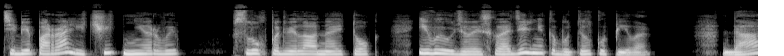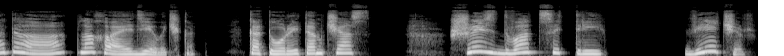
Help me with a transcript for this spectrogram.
тебе пора лечить нервы», — вслух подвела она итог и выудила из холодильника бутылку пива. «Да-да, плохая девочка. Который там час?» «Шесть двадцать три. Вечер.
